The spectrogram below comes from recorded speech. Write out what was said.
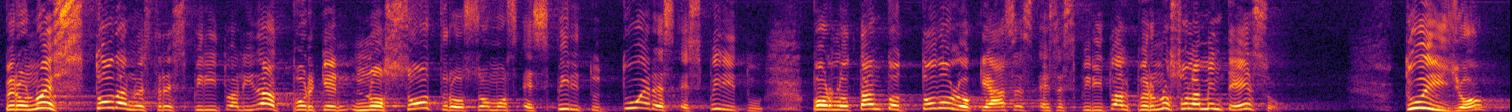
pero no es toda nuestra espiritualidad, porque nosotros somos espíritu, tú eres espíritu. Por lo tanto, todo lo que haces es espiritual, pero no solamente eso. Tú y yo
